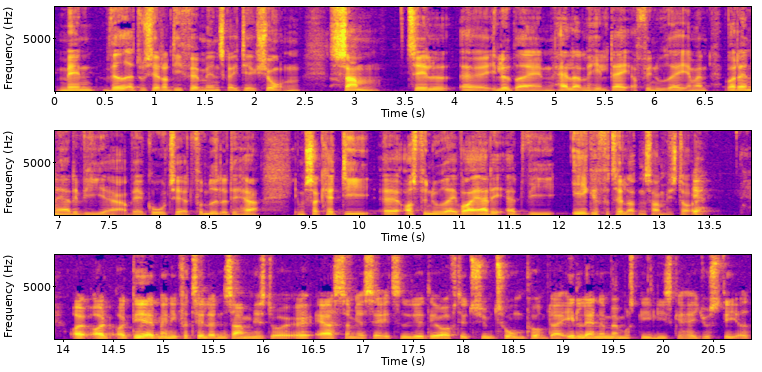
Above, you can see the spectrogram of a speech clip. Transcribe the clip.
men ved at du sætter de fem mennesker i direktionen sammen til øh, i løbet af en halv eller en hel dag at finde ud af, jamen, hvordan er det, vi er være gode til at formidle det her, jamen, så kan de øh, også finde ud af, hvor er det, at vi ikke fortæller den samme historie. Ja. Og, og, og det, at man ikke fortæller den samme historie, øh, er, som jeg sagde tidligere, det er ofte et symptom på, om der er et eller andet, man måske lige skal have justeret.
